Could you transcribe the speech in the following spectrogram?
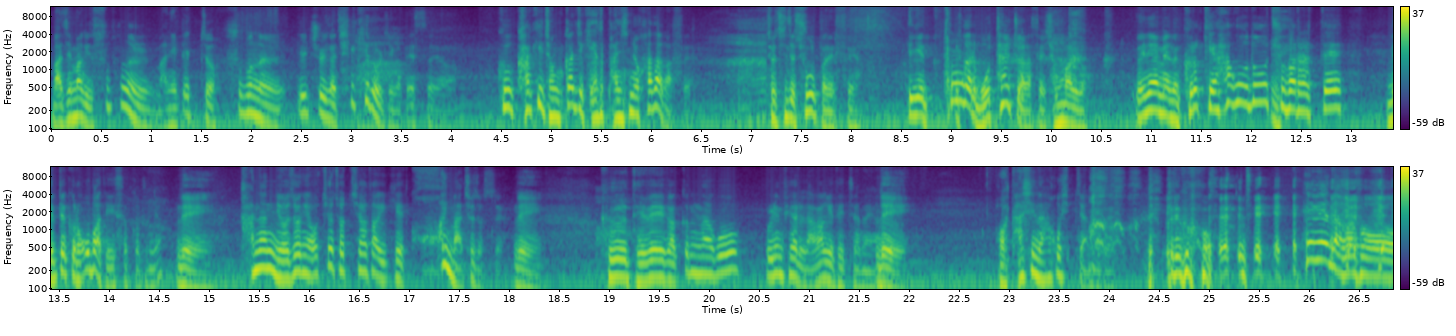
마지막에 수분을 많이 뺐죠. 수분을 일주일간 7kg를 제가 뺐어요. 그 가기 전까지 계속 반신욕 하다 갔어요. 저 진짜 죽을 뻔했어요. 이게 통과를 못 할 줄 알았어요, 정말로. 왜냐하면 그렇게 하고도 출발할 때 몇백 그램 오버돼 있었거든요. 네. 가는 여정에 어찌저찌 하다가 이게 거의 맞춰졌어요. 네. 그 대회가 끝나고 올림피아를 나가게 됐잖아요. 네. 어, 다시는 하고 싶지 않은 거예요. 그리고 해외 나가서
